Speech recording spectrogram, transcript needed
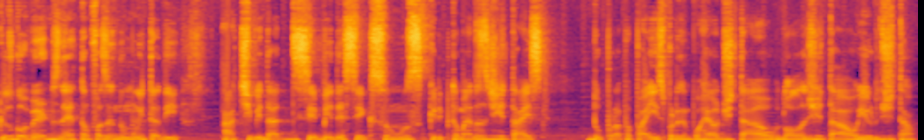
que os governos estão né, fazendo muito ali a atividade de CBDC, que são as criptomoedas digitais do próprio país, por exemplo, real digital, dólar digital, euro digital.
